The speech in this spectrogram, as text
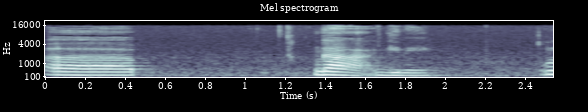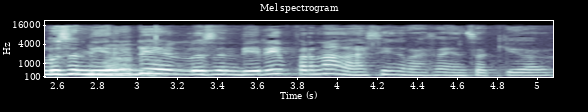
uh, nggak gini, lu sendiri Gimana? deh, lu sendiri pernah gak sih ngerasain insecure?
